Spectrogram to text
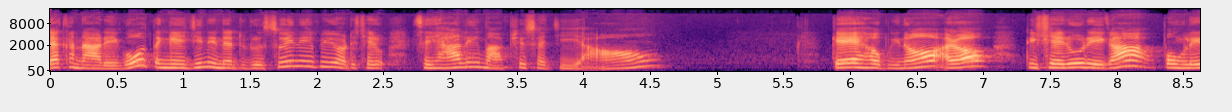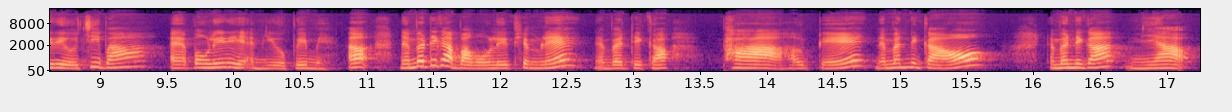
လက္ခဏာတွေကိုတငယ်ချင်းတွေနဲ့တူတူဆွေးနွေးပြီးတော့တစ်ချက်တို့ဇယားလေးမှာဖြစ်ဆက်ကြည့်ရအောင်ကဲဟုတ်ပြီနော်အဲ့တော့ဒီချေတို့တွေကပုံလေးတွေကိုကြည့်ပါအဲပုံလေးတွေရဲ့အမည်ကိုပေးမယ်အဲ့တော့နံပါတ်1ကဘာပုံလေးဖြစ်မလဲနံပါတ်1ကဖာဟုတ်တယ်နံပါတ်2ကရောနံပါတ်2ကမြောက်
